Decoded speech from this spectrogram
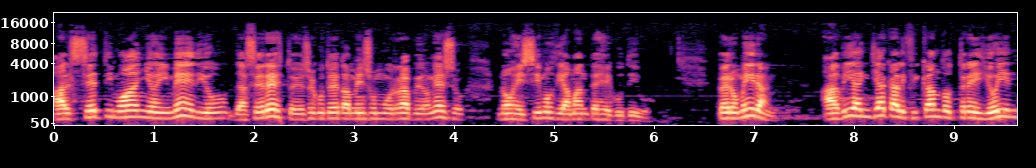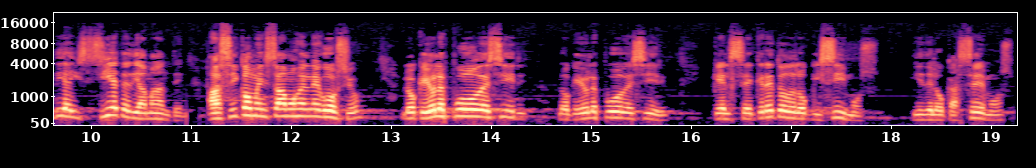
Al séptimo año y medio de hacer esto, yo sé que ustedes también son muy rápidos en eso, nos hicimos diamante ejecutivo. Pero miran, habían ya calificando tres y hoy en día hay siete diamantes. Así comenzamos el negocio. Lo que yo les puedo decir, lo que yo les puedo decir que el secreto de lo que hicimos y de lo que hacemos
